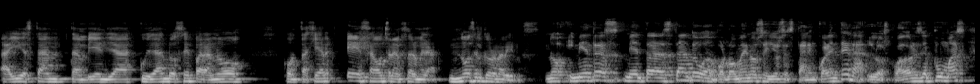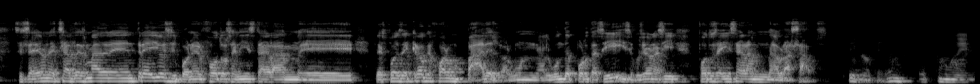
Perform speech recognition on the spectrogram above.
ahí están también ya cuidándose para no contagiar esa otra enfermedad. No es el coronavirus. No, y mientras, mientras tanto, bueno, por lo menos ellos están en cuarentena. Los jugadores de Pumas se salieron a echar desmadre entre ellos y poner fotos en Instagram eh, después de creo que jugaron pádel o algún, algún deporte así y se pusieron así fotos en Instagram abrazados. Sí, no, que bueno, es como de,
